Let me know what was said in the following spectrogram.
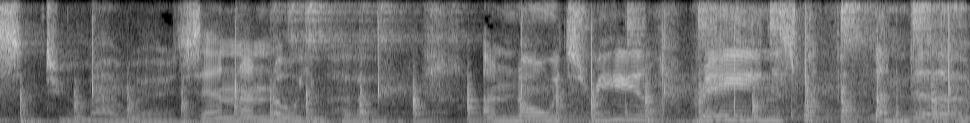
Listen to my words, and I know you heard, I know it's real. Rain is what the thunder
